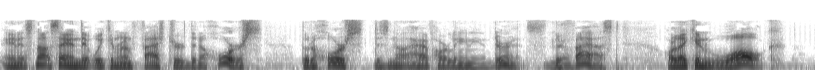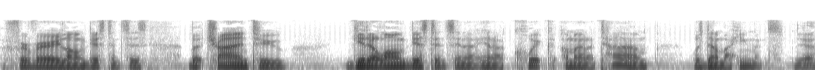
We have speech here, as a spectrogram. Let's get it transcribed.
And it's not saying that we can run faster than a horse, but a horse does not have hardly any endurance. They're Yeah. fast, or they can walk for very long distances, but trying to get a long distance in a in a quick amount of time was done by humans. Yeah.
